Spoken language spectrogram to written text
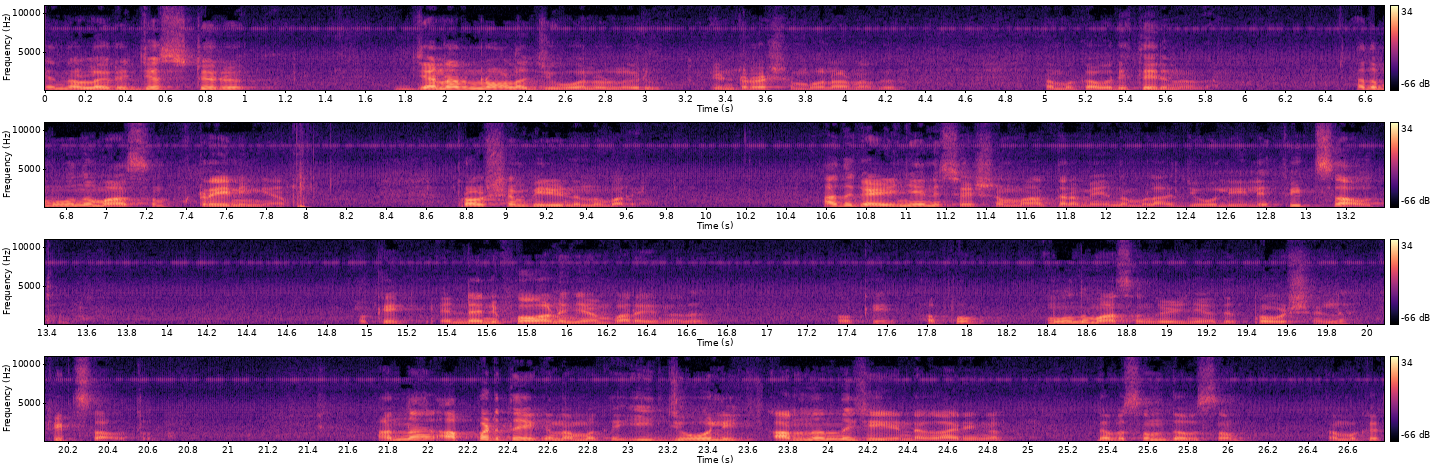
എന്നുള്ളൊരു ജസ്റ്റ് ഒരു ജനറൽ നോളജ് പോലുള്ളൊരു ഇൻട്രൊഡക്ഷൻ പോലാണ് അത് നമുക്ക് അവർ തരുന്നത്. അത് മൂന്ന് മാസം ട്രെയിനിങ് ആണ്. പ്രൊഫഷൻ പീരീഡ് എന്ന് പറയും. അത് കഴിഞ്ഞതിന് ശേഷം മാത്രമേ നമ്മൾ ആ ജോലിയിൽ ഫിക്സ് ആവത്തുള്ളൂ. ഓക്കെ എന്റെ അനുഭവമാണ് ഞാൻ പറയുന്നത്. ഓക്കെ അപ്പം മൂന്ന് മാസം കഴിഞ്ഞ് അത് പ്രൊഫഷനിൽ ഫിക്സ് ആവത്തുള്ളൂ. എന്നാൽ അപ്പോഴത്തേക്ക് നമുക്ക് ഈ ജോലി അന്നന്ന് ചെയ്യേണ്ട കാര്യങ്ങൾ ദിവസം ദിവസം നമുക്ക്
